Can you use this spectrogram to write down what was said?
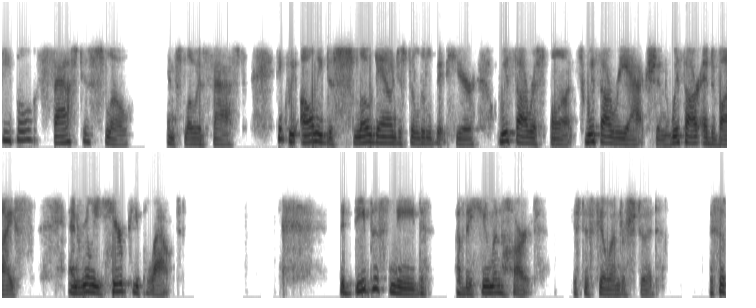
people, fast is slow and slow is fast. I think we all need to slow down just a little bit here with our response, with our reaction, with our advice, and really hear people out. The deepest need of the human heart is to feel understood. This is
